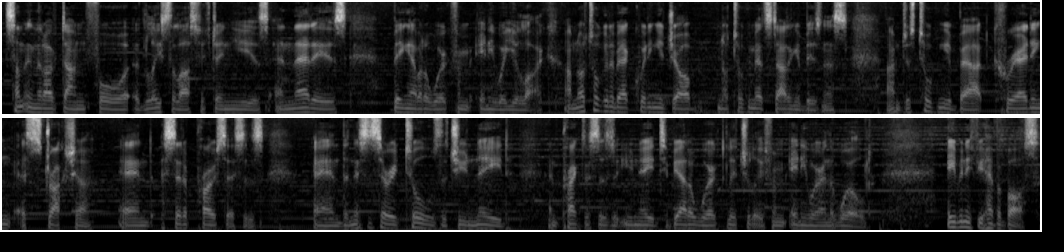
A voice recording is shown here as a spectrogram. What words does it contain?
something that I've done for at least the last 15 years, and that is being able to work from anywhere you like. I'm not talking about quitting your job, not talking about starting a business. I'm just talking about creating a structure and a set of processes and the necessary tools that you need and practices that you need to be able to work literally from anywhere in the world. Even if you have a boss,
